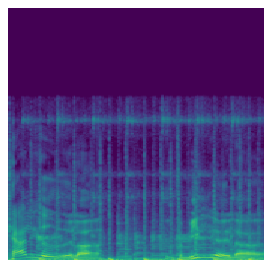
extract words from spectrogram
kærlighed, eller din familie, eller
